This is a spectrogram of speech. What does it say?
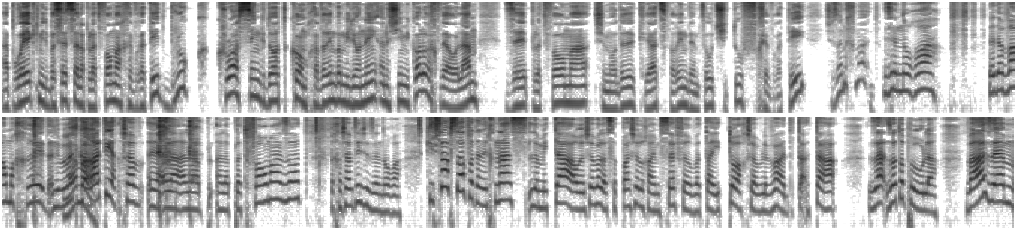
הפרויקט מתבסס על הפלטפורמה החברתית bookcrossing.com, חברים בה מיליוני אנשים מכל רחבי העולם. זה פלטפורמה שמעודדת קריאת ספרים באמצעות שיתוף חברתי, שזה נחמד. זה נורא. זה דבר מחריד. אני באמת למה? קראתי עכשיו אה, על, על, על הפלטפורמה הזאת, וחשבתי שזה נורא. כי סוף סוף אתה נכנס למיטה, או יושב על הספה שלך עם ספר, ואתה איתו עכשיו לבד, אתה, אתה, ז, זאת הפעולה. ואז הם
